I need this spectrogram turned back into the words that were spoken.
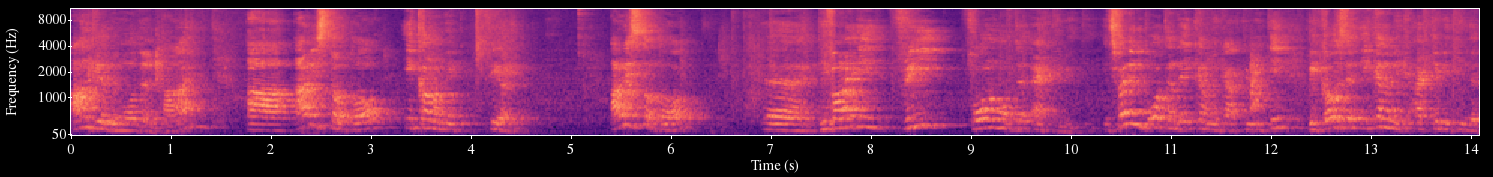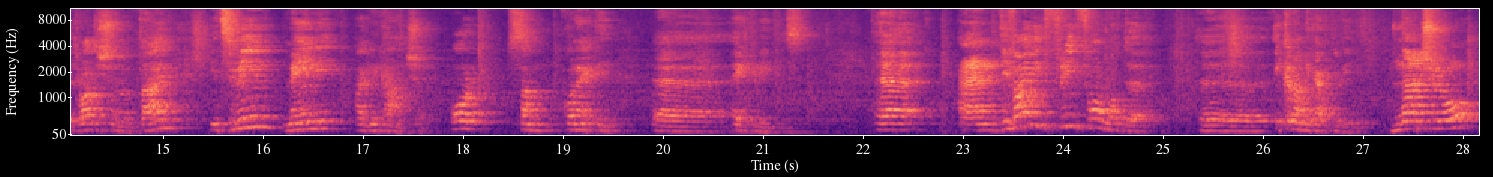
until the modern time, uh, Aristotle economic theory. Aristotle uh, divided three forms of the activity. It's very important, the economic activity, because the economic activity in the traditional time, it's mean mainly agriculture or some connected uh, activities. Uh, and divided three forms of the uh, economic activity. Natural,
